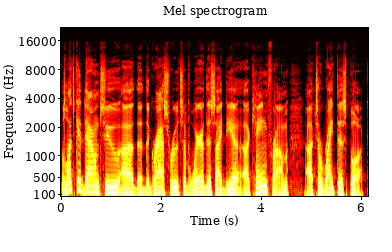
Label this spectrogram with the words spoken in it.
But let's get down to uh, the the grassroots of where this idea uh, came from uh, to write this book.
